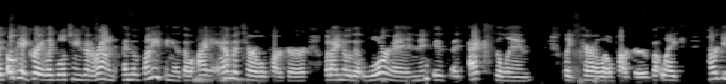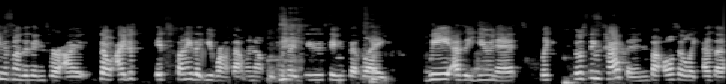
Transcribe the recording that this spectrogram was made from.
like, okay, great. Like, we'll change that around. And the funny thing is, though, I am a terrible parker, but I know that Lauren is an excellent, like, parallel parker. But like, parking is one of the things where I, so I just, it's funny that you brought that one up because I do think that, like, we as a unit, like those things happen, but also like as a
